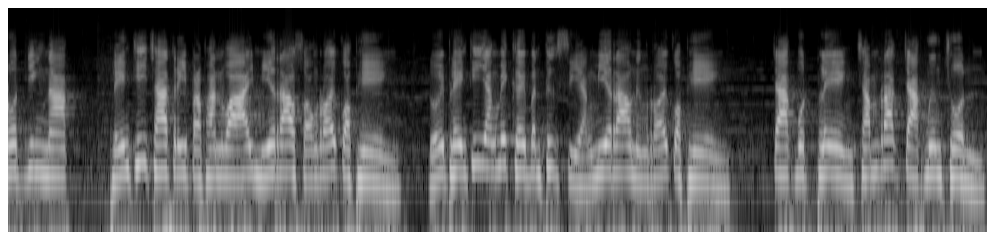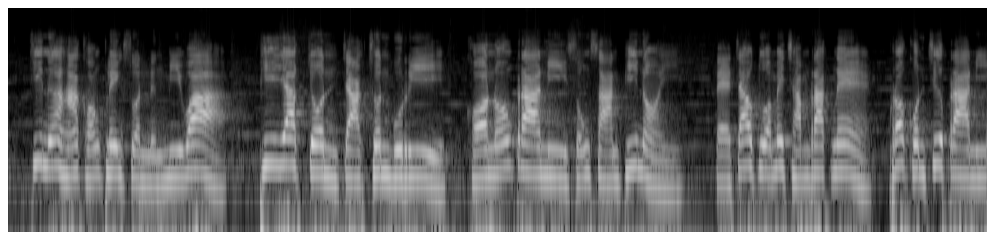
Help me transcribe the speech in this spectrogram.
รสยิ่งนัก เพลงที่ชาตรีประพันธ์ไว้มีราว 200 กว่าเพลง โดยเพลงที่ยังไม่เคยบันทึกเสียงมีราว 100 กว่าเพลง จากบทเพลงช้ำรักจากเมืองชน ที่เนื้อหาของเพลงส่วนหนึ่งมีว่า พี่ยากจนจากชนบุรี ขอน้องปราณีสงสารพี่หน่อย แต่เจ้าตัวไม่ช้ำรักแน่ เพราะคนชื่อปราณี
